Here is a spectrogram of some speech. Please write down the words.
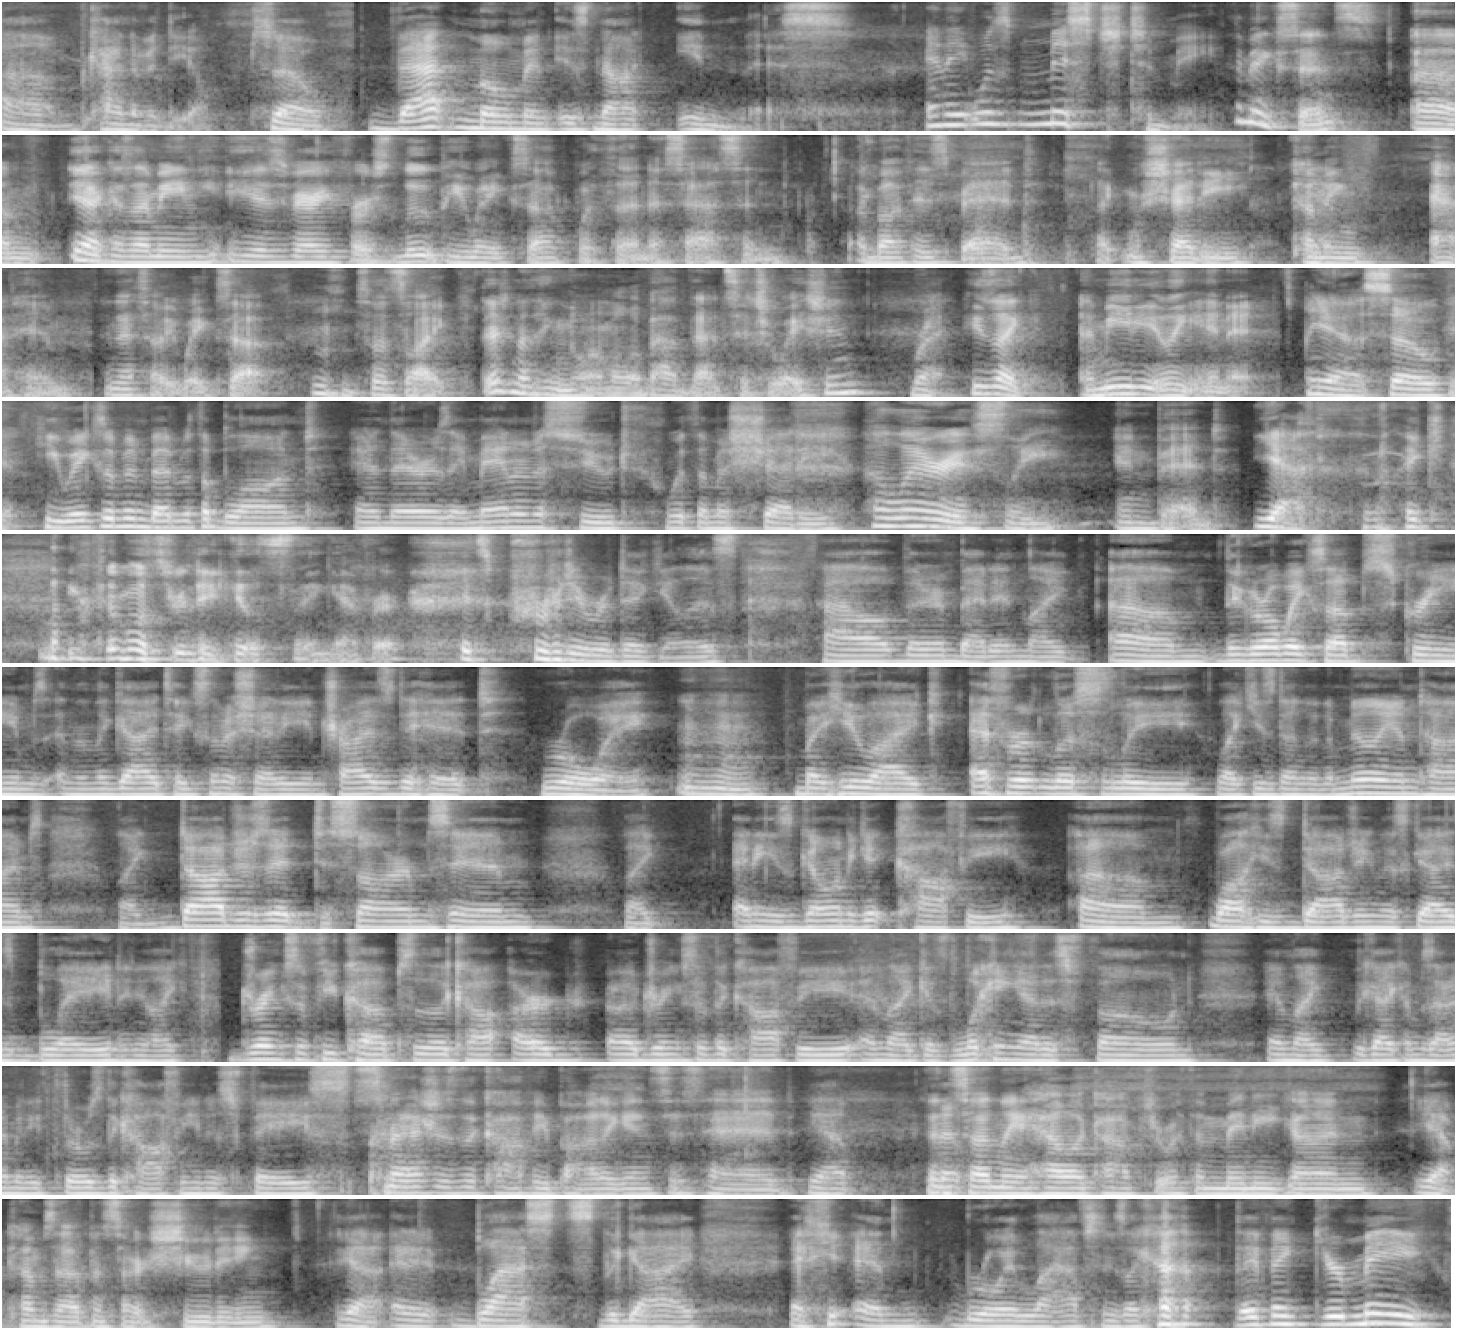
Um, kind of a deal. So that moment is not in this. And it was missed to me. It makes sense. Um, yeah, because I mean, his very first loop, he wakes up with an assassin above his bed, like machete coming at him, and that's how he wakes up. So it's like there's nothing normal about that situation. Right. He's like immediately in it. Yeah, so Yeah. he wakes up in bed with a blonde, and there is a man in a suit with a machete. hilariously in bed. Yeah, like Like the most ridiculous thing ever. it's pretty ridiculous how they're in bed and like um the girl wakes up screams and then the guy takes the machete and tries to hit roy Mm-hmm. but he like effortlessly like he's done it a million times like dodges it disarms him like and he's going to get coffee um while he's dodging this guy's blade and he like drinks a few cups of the co- or uh, drinks of the coffee and like is looking at his phone and like the guy comes at him and he throws the coffee in his face Smashes the coffee pot against his head. yeah Then suddenly a helicopter with a minigun yeah comes up and starts shooting. Yeah, and it blasts the guy, and he, and Roy laughs and he's like, "They think you're me."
